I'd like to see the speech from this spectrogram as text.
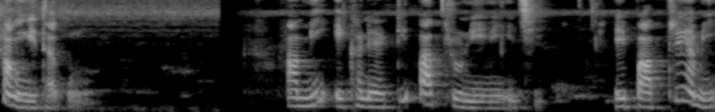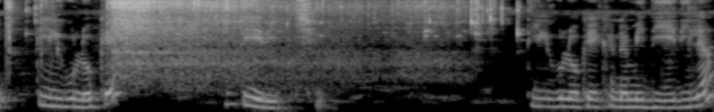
সঙ্গে থাকুন। আমি এখানে একটি পাত্র নিয়ে নিয়েছি। এই পাত্রে আমি তিলগুলোকে দিয়ে দিচ্ছি। তিলগুলোকে এখানে আমি দিয়ে দিলাম।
